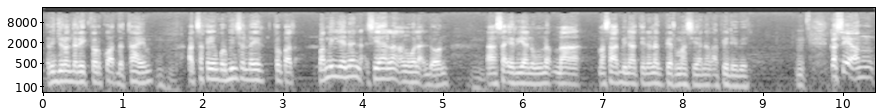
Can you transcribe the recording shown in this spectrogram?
regional director ko at the time, at saka yung provincial director ko, at pamilya na, siya lang ang wala doon ah, sa area nung na, ma- masabi natin na nagpirma siya ng affidavit. Mm. Kasi ang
